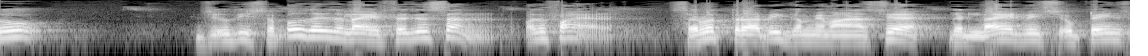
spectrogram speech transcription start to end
So, Jyoti, suppose there is a light such as sun or the fire. Sarvatrapi gamyamanasya, that light which obtains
